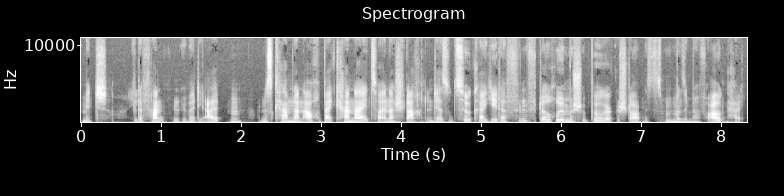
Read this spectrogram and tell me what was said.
mit Elefanten über die Alpen. Und es kam dann auch bei Cannae zu einer Schlacht, in der so circa jeder fünfte römische Bürger gestorben ist. Das muss man sich mal vor Augen halten.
